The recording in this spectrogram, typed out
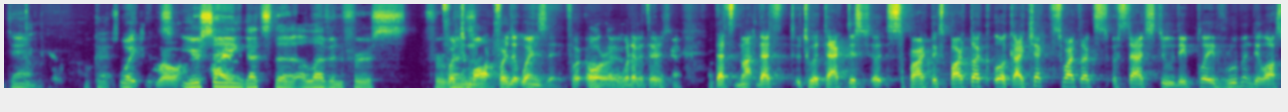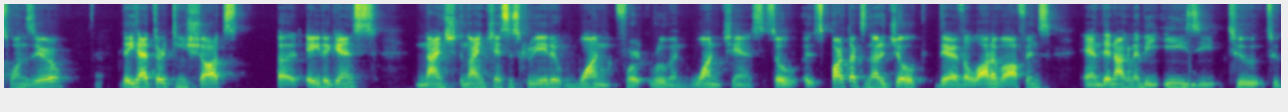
Damn. Okay. Wait, well, you're saying I, that's the eleven for for, for tomorrow for the Wednesday for or okay, whatever okay, Thursday. Okay, that's not that's to attack this uh, Spartak. Spartak. Look, I checked Spartak's stats too. They played Rubin. They lost 1-0. They had 13 shots, uh, eight against, nine nine chances created, one for Rubin, one chance. So uh, Spartak's not a joke. They have a lot of offense, and they're not going to be easy to to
